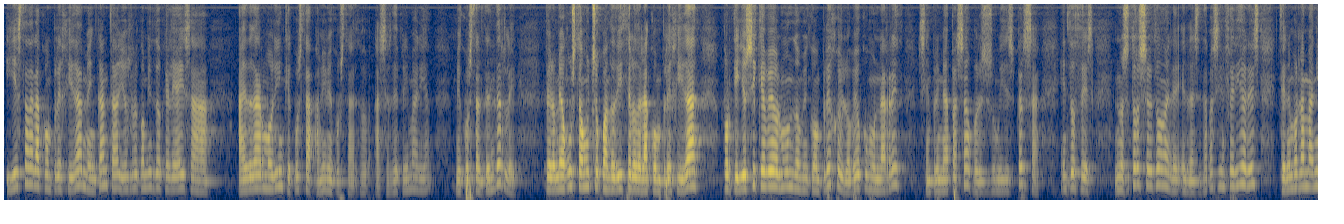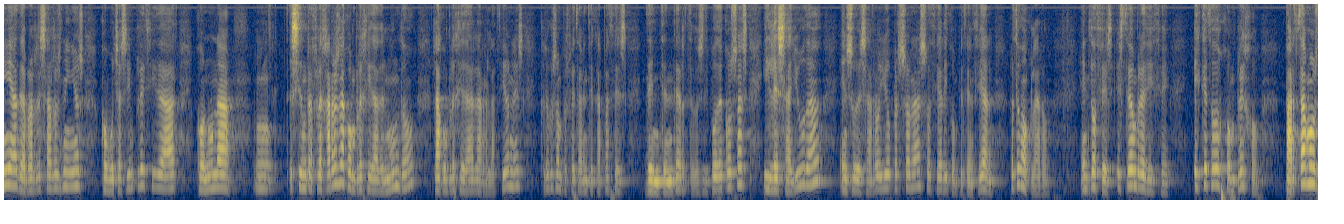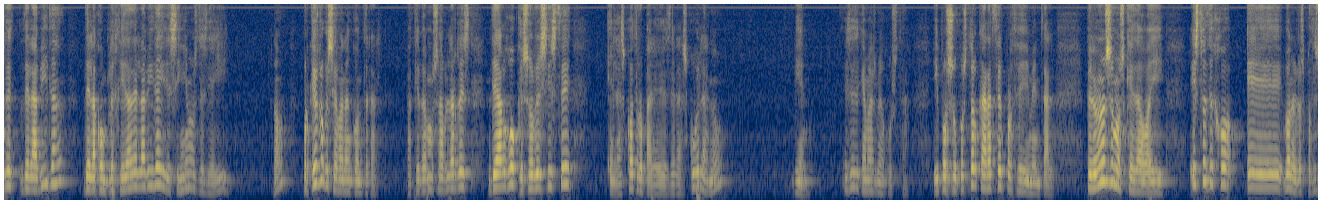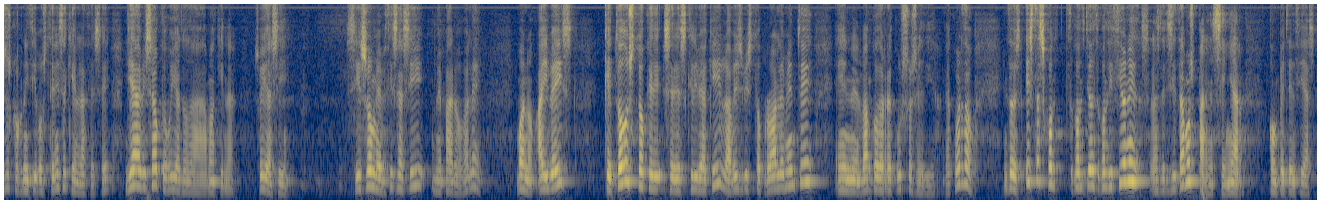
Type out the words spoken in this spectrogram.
y esta de la complejidad me encanta, yo os recomiendo que leáis a, Edgar Morín, que cuesta, a mí me cuesta, al ser de primaria, me cuesta entenderle, pero me gusta mucho cuando dice lo de la complejidad, porque yo sí que veo el mundo muy complejo y lo veo como una red, siempre me ha pasado, por eso soy muy dispersa. Entonces, nosotros, sobre todo en, las etapas inferiores, tenemos la manía de hablarles a los niños con mucha simplicidad, con una mm, sin reflejarles la complejidad del mundo, la complejidad de las relaciones, creo que son perfectamente capaces de entender todo ese tipo de cosas y les ayuda en su desarrollo personal, social y competencial. Lo tengo claro. Entonces, este hombre dice, es que todo es complejo. Partamos de, la vida, de la complejidad de la vida y diseñemos desde allí. ¿no? Porque es lo que se van a encontrar. ¿Para qué vamos a hablarles de algo que solo existe en las cuatro paredes de la escuela? ¿no? Bien, ese es el que más me gusta. Y, por supuesto, el carácter procedimental. Pero no nos hemos quedado ahí. Esto dejó, eh, bueno, los procesos cognitivos, tenéis aquí enlaces, ¿eh? Ya he avisado que voy a toda máquina, soy así. Si eso me decís así, me paro, ¿vale? Bueno, ahí veis que todo esto que se describe aquí lo habéis visto probablemente en el banco de recursos de día, ¿de acuerdo? Entonces, estas condiciones las necesitamos para enseñar competencias.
